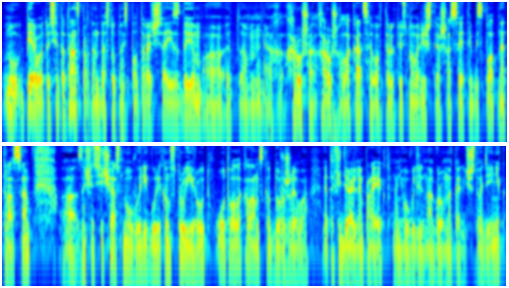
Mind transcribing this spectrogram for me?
Ну, первое, то есть это транспортная доступность, полтора часа езды, а, это хорошая, хорошая локация. Во-вторых, то есть Новорижское шоссе – это бесплатная трасса. А, значит, сейчас Новую Ригу реконструируют от Волоколамска до Ржева. Это федеральный проект, на него выделено огромное количество денег.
